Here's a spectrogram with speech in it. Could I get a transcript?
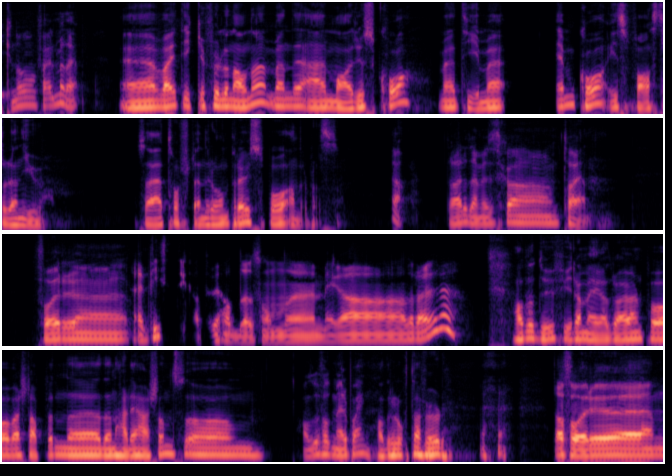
ikke noe feil med det. Jeg Veit ikke fulle navnet, men det er Marius K med teamet MK is faster than you. Så er Torstein Rån Preus på andreplass. Da er det dem vi skal ta igjen. For uh, Jeg visste ikke at vi hadde sånn uh, megadriver, jeg. Hadde du fyra megadriveren på Verstappen uh, den helga her, sånn, så hadde du fått mer poeng. hadde du lukta fugl. Da får du um,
